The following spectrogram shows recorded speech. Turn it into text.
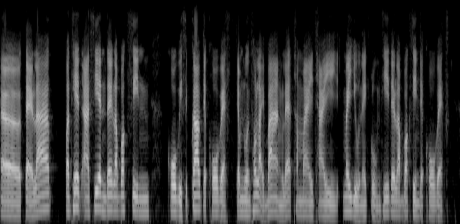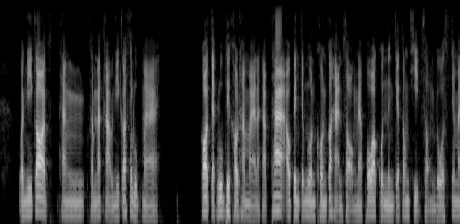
เอ่อแต่ละ ประเทศอาเซียนได้รับวัคซีนโควิด -19 จากโควัคจำนวนเท่าไหร่บ้าง และทำไมไทยไม่อยู่ในกลุ่มที่ได้รับวัคซีนจากโควัควันนี้ก็ทางสำนักข่าวนี้ก็สรุปมา ก็จากรูปที่เขาทำมานะครับ ถ้าเอาเป็นจำนวนคนก็หารสองนะ เพราะว่าคนหนึ่งจะต้องฉีดสองโดสใช่ไหม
